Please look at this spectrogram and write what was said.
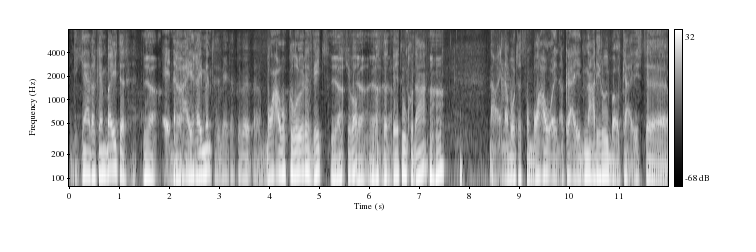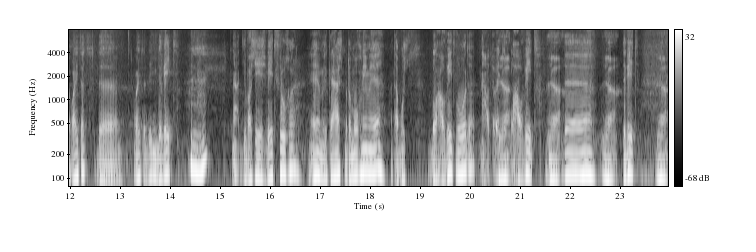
dan denk je, nou, dat kan beter. Ja. En dan ga je op een gegeven moment, werd het eh, blauwe kleuren, wit, Ja, weet je wel. dat, werd toen gedaan. Aha. Nou, en dan wordt het van blauw en dan krijg je na die roeiboot, krijg je dus de, hoe heet het, de, hoe heet dat ding, de wit. Nou, die was eerst wit vroeger, hè, met de kruis, maar dat mocht niet meer. Want dat moest blauw-wit worden. Nou, toen werd Ja. het blauw-wit, Ja. de, Ja. de wit. Ja.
